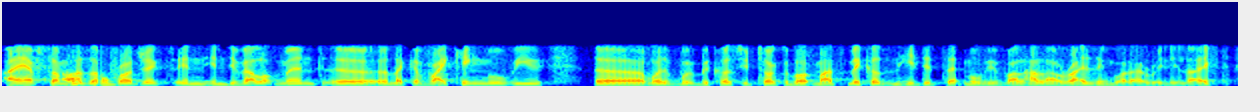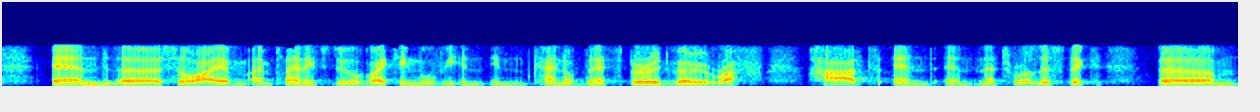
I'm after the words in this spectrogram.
I have some other projects in in development, uh, like a Viking movie. Uh, well, because you talked about Mads Mikkelsen, he did that movie Valhalla Rising, what I really liked, and Mhm. uh, so I'm I'm planning to do a Viking movie in in kind of that spirit, very rough, hard, and and naturalistic, um,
